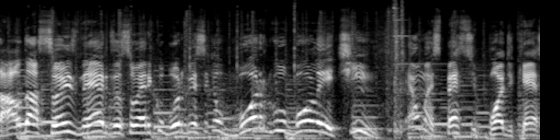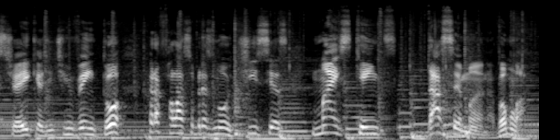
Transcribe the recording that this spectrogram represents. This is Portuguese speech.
Saudações nerds, eu sou Érico Borgo e esse aqui é o Borgo Boletim. É uma espécie de podcast aí que a gente inventou para falar sobre as notícias mais quentes da semana. Vamos lá.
